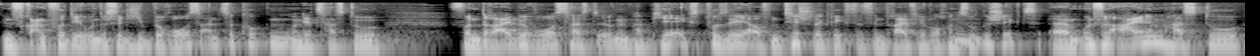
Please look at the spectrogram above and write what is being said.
in Frankfurt dir unterschiedliche Büros anzugucken. Und jetzt hast du von drei Büros hast du irgendein Papierexposé auf dem Tisch oder kriegst es in drei, vier Wochen mhm. zugeschickt. Ähm, und von einem hast du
